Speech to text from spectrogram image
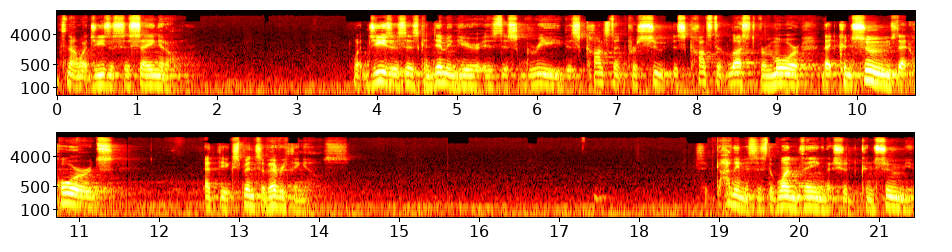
It's not what Jesus is saying at all. What Jesus is condemning here is this greed, this constant pursuit, this constant lust for more that consumes, that hoards at the expense of everything else. He said, Godliness is the one thing that should consume you.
